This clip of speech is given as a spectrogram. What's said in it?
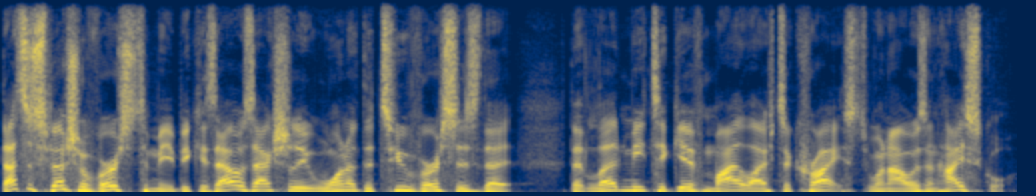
that's a special verse to me because that was actually one of the two verses that, that led me to give my life to Christ when I was in high school.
